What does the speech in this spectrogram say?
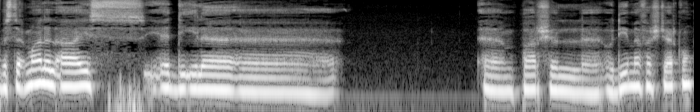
باستعمال ال Eis يؤدي إلى partielle Ödemverstärkung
